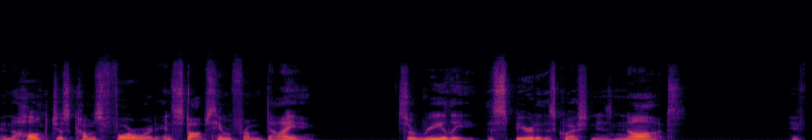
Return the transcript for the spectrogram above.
and the Hulk just comes forward and stops him from dying. So really, the spirit of this question is not if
